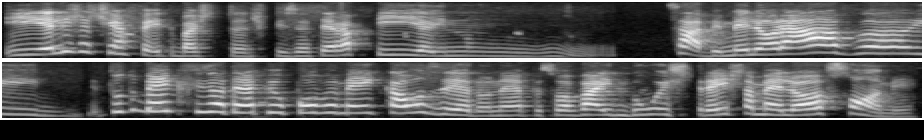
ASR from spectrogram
E ele já tinha feito bastante fisioterapia e não. Sabe, melhorava e. Tudo bem que fisioterapia o povo é meio causeiro, né? A pessoa vai em duas, três, tá melhor, some.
